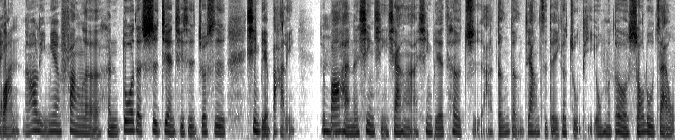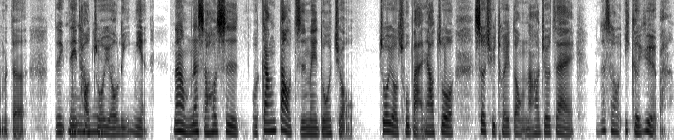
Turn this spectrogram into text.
关，然后里面放了很多的事件，其实就是性别霸凌，就包含了性倾向啊、嗯、性别特质啊等等这样子的一个主题，我们都有收录在我们的那那套桌游里面。那我们那时候是我刚到职没多久，桌游出版要做社区推动，然后就在我那时候一个月吧。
